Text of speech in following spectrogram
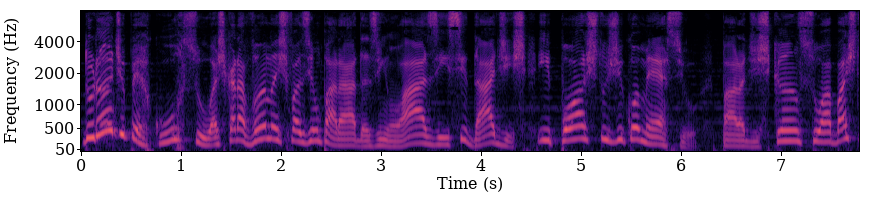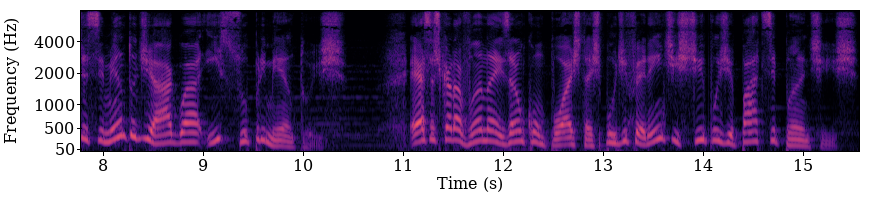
Durante o percurso, as caravanas faziam paradas em oásis, cidades e postos de comércio para descanso, abastecimento de água e suprimentos. Essas caravanas eram compostas por diferentes tipos de participantes.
